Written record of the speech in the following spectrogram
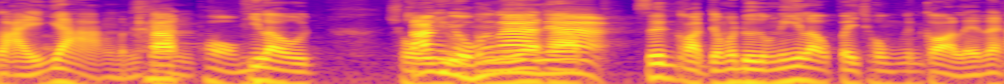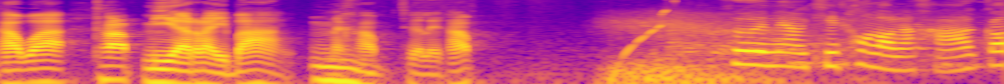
หลายอย่างเหมือนครักับนผมที่เราโชว์ตั้งออยู่ยู่ตรงข้างหนี้น้านะครับเนี่ยซึ่งก่อนจะมาดูตรงนี้เราไปชมกันก่อนเลยนะครับว่าครับมีอะไรบ้างอืม นะครับเชิญเลยครับ คือแนวคิดของเรานะคะ ก็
